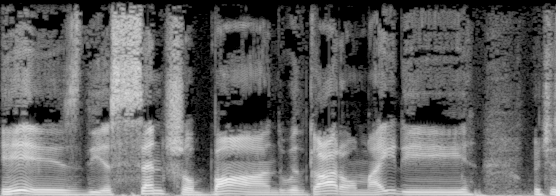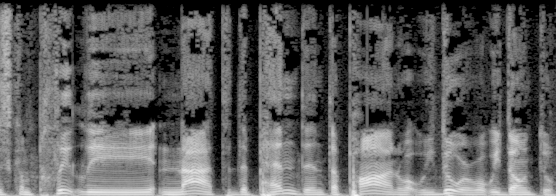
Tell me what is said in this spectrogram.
is the essential bond with God Almighty, which is completely not dependent upon what we do or what we don't do.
